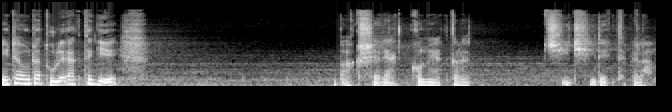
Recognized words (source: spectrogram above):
এটা ওটা তুলে রাখতে গিয়ে বাক্সের এক কোণে একতারা চিঠি দেখতে পেলাম।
